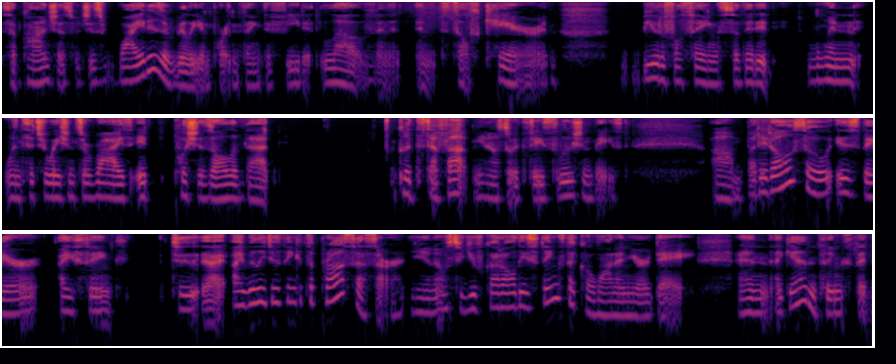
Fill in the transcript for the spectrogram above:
subconscious, which is why it is a really important thing to feed it love and, and self care and beautiful things so that it, when, when situations arise, it pushes all of that good stuff up, you know, so it stays solution based. Um, but it also is there, I think, to, I, I really do think it's a processor, you know, so you've got all these things that go on in your day. And again, things that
